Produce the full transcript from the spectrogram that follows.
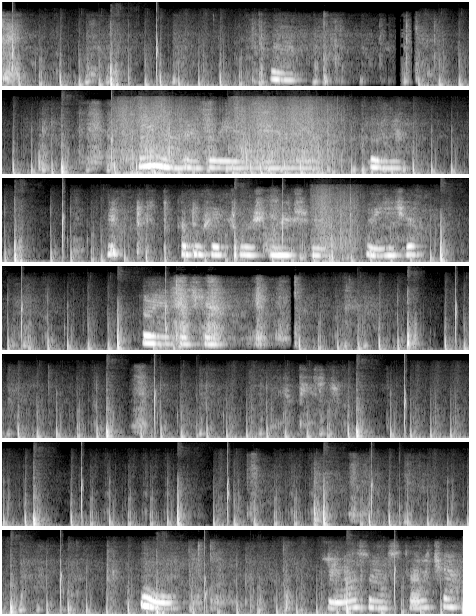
Tu. Nie ma razu Kurde. Taka duża czułość myszy. Widzicie? To nie. Ja Żelazo na starcie.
